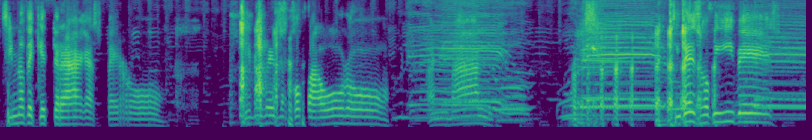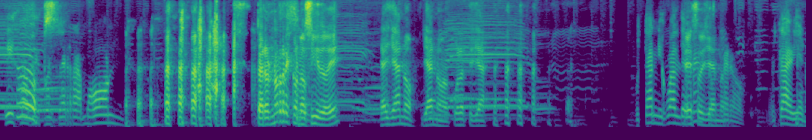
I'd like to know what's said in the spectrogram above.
Sino de qué tragas, perro. Si no ves la Copa Oro, animal. Si de eso vives, hijo de José Ramón. Pero no reconocido, ¿eh? Ya, ya no, ya no, acuérdate ya. Están igual de Eso ya no. pero está bien.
